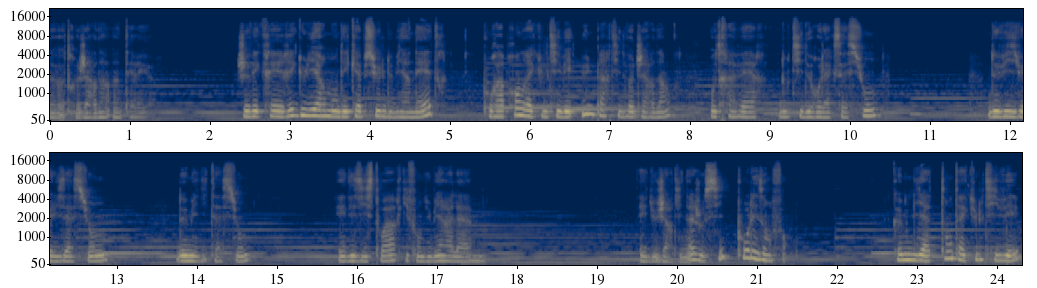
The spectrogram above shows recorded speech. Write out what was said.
de votre jardin intérieur. Je vais créer régulièrement des capsules de bien-être pour apprendre à cultiver une partie de votre jardin au travers d'outils de relaxation, de visualisation, de méditation et des histoires qui font du bien à l'âme. Et du jardinage aussi pour les enfants. Comme il y a tant à cultiver,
